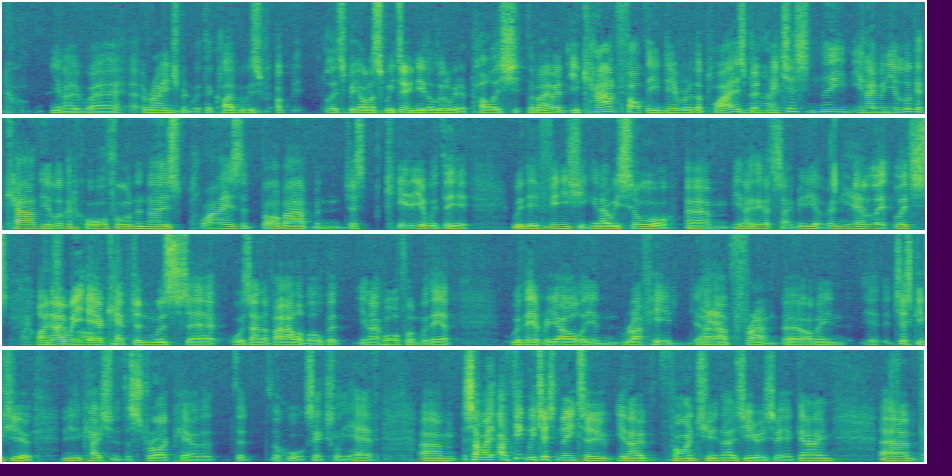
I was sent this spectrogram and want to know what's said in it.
you know, uh, arrangement with the club because. Uh, Let's be honest, we do need a little bit of polish at the moment. You can't fault the endeavour of the players, but we just need, you know, when you look at Carlton, you look at Hawthorn and those players that bob up and just kill you with their with their finishing. You know, we saw, um, you know, they've got so many of them. And, Yeah. let, us Like I know we, our captain was uh, was unavailable, but you know, Hawthorn without without Rioli and Roughhead uh, Yeah. up front, uh, I mean, it just gives you an indication of the strike power that, that the Hawks actually have. Um, so I, I think we just need to, you know, fine tune those areas of our game. Um,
